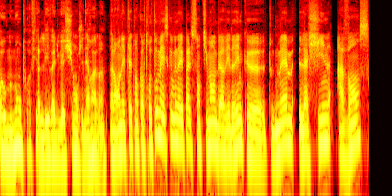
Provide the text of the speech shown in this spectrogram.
pas au moment où on pourra faire l'évaluation générale. hein. Alors on est peut-être encore trop tôt, mais est-ce que vous n'avez pas le sentiment, Hubert Védrine, que tout de même la Chine avance,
